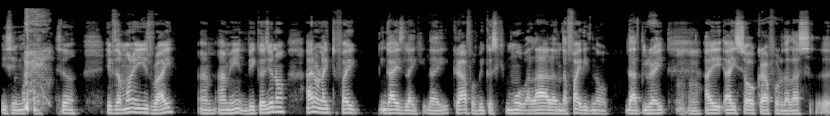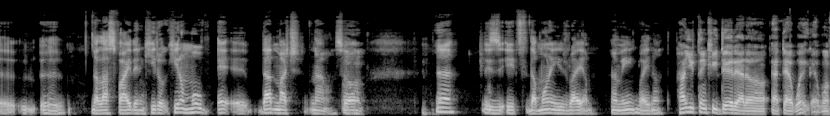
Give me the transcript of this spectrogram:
easy money. so if the money is right, I'm I'm in because you know I don't like to fight guys like like Crawford because he move a lot and the fight is not that great. Mhm. I I saw Crawford the last uh, uh, the last fight and he don't he don't move uh, uh, that much now. So Mhm. Yeah, is if the money is right, I'm I'm. Why not? How you think he did at uh at that weight at one?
